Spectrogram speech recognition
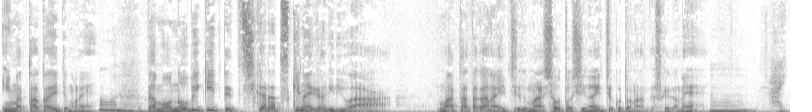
今叩いてもね、だからもう伸びきって力尽きない限りは、まあ叩かないっていう、まあショートしないということなんですけどね。うん、はい。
